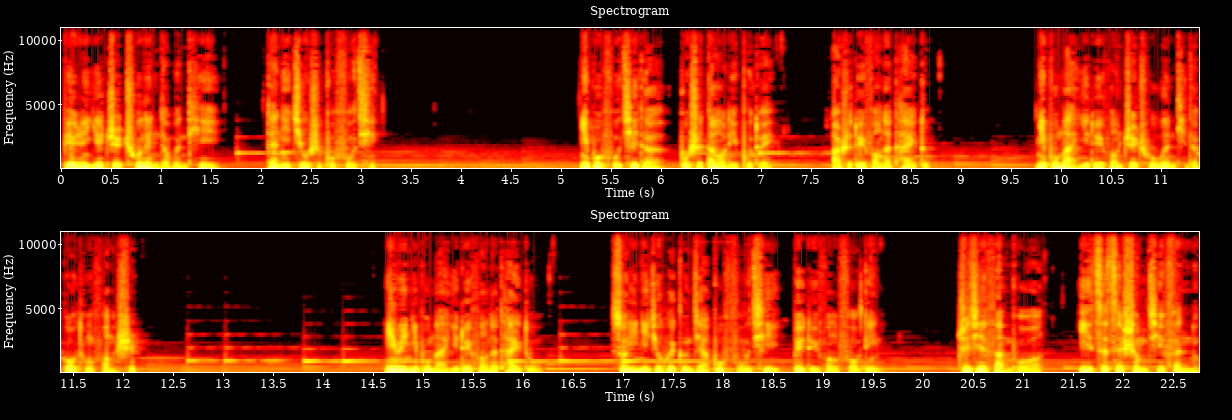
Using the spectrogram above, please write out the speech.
别人也指出了你的问题，但你就是不服气。你不服气的不是道理不对，而是对方的态度。你不满意对方指出问题的沟通方式。因为你不满意对方的态度，所以你就会更加不服气被对方否定，直接反驳，一次次升级愤怒。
